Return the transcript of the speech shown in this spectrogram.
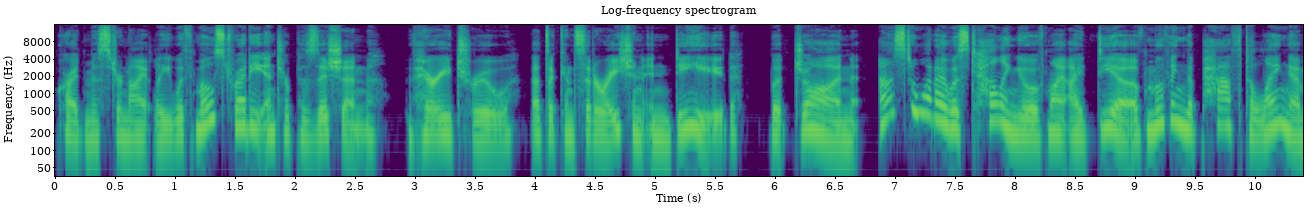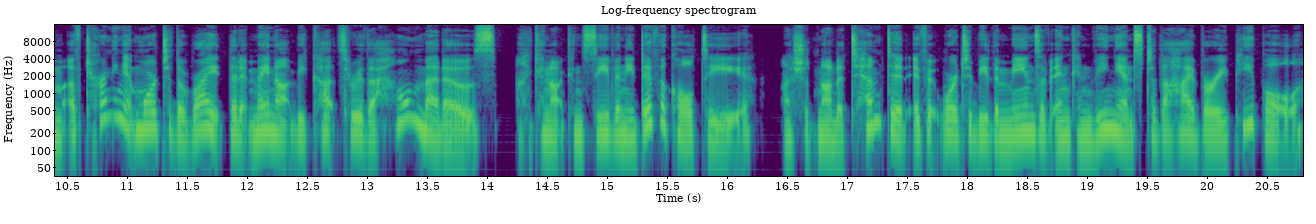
cried Mr. Knightley with most ready interposition. Very true. That's a consideration indeed. But, John, as to what I was telling you of my idea of moving the path to Langham, of turning it more to the right that it may not be cut through the home meadows, I cannot conceive any difficulty. I should not attempt it if it were to be the means of inconvenience to the Highbury people.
